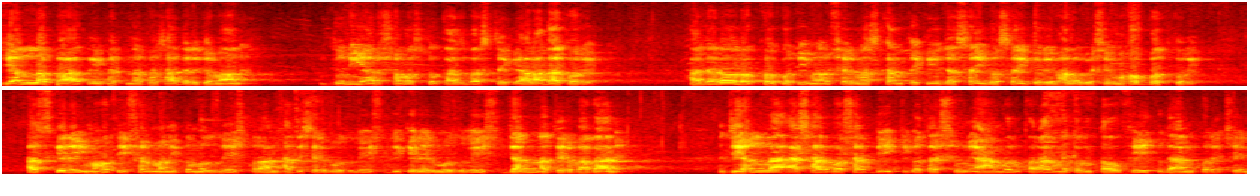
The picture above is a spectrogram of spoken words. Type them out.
যে আল্লাহ পাক এই ফেতনা ফাসাদের জমানায় দুনিয়ার সমস্ত কাজবাজ থেকে আলাদা করে, হাজারো লক্ষ কোটি মানুষের মাঝখান থেকে যাচাই বাছাই করে ভালোবেসে মহব্বত করে, আজকের এই মহতি সম্মানিত মজলিস, কোরআন, হাদিসের মজলিস দিকের মজলিস, জান্নাতের বাগানে যে আল্লাহ আসার বসার দিয়ে একটি কথা শুনে আমল করার মতন তৌফিক দান করেছেন,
